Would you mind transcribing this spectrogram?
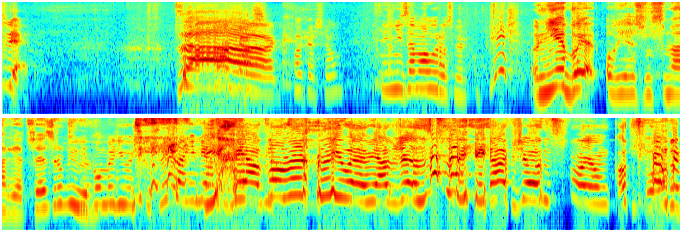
Dwie. Tak. Pokaż ją. Ty nie za mały rozmiar kupiłeś? O nie, bo ja... O Jezus Maria, co ja zrobiłem? Pomyliłeś koszulkę, a nie miałeś... Ja, ja pomyliłem, ja wziąłem, ja wziąłem swoją koszulkę.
